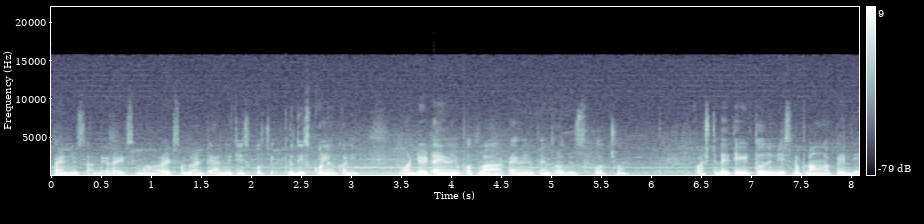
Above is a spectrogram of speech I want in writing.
పైన చూసి అన్ని రైట్ సింబల్ రైట్ సింబల్ అంటే అన్ని తీసుకోవచ్చు. ఇప్పుడు తీసుకోలేము కానీ వన్ డే టైం అయిపోతుంది ఆ టైం అయిపోయిన తర్వాత చూసుకోవచ్చు. ఫస్ట్ అయితే ఎయిట్ థౌసండ్ చేసినప్పుడు అన్లాక్ అయింది.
